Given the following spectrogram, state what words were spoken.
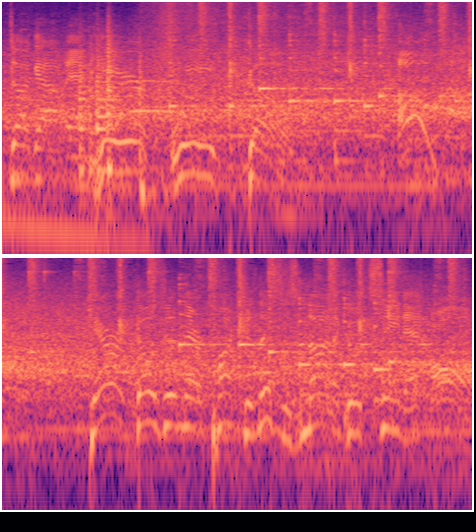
the dugout, and here we go. Oh! Garrett goes in there punching. This is not a good scene at all.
